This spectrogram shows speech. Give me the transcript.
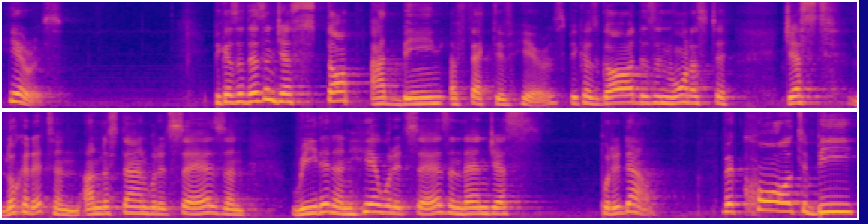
hearers. Because it doesn't just stop at being effective hearers, because God doesn't want us to just look at it and understand what it says and read it and hear what it says and then just put it down. We're called to be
